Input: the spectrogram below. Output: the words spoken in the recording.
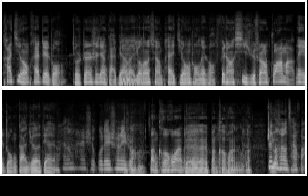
他既能拍这种就是真实事件改编的，嗯又能像拍《寄生虫》那种非常戏剧、非常抓马那种感觉的电影，还能拍《雪国列车》那种，半科幻的。对对对，半科幻那种状态。真的很有才华。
